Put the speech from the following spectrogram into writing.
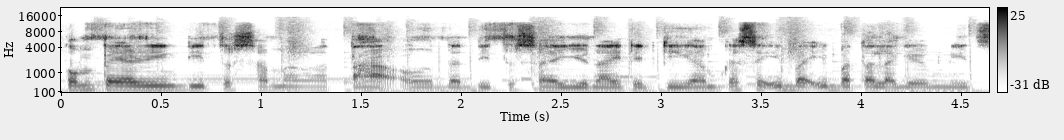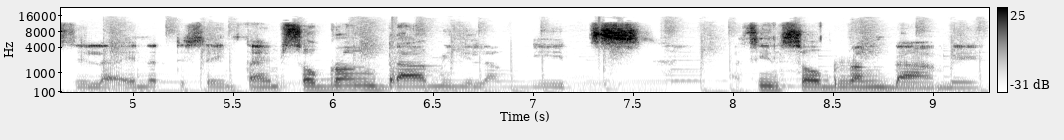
comparing dito sa mga tao na dito sa United Kingdom kasi iba-iba talaga yung needs nila and at the same time sobrang dami nilang needs. As in sobrang dami.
